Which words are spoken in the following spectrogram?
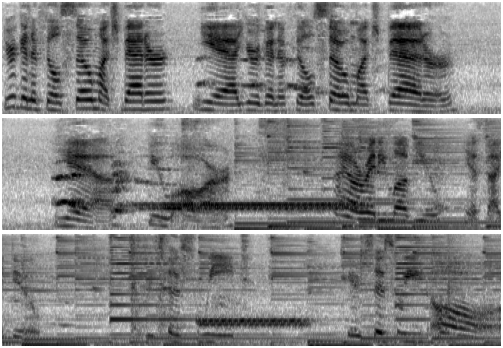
You're going to feel so much better. Yeah, you're going to feel so much better. Yeah, you are. I already love you. Yes, I do. You're so sweet. You're so sweet. Oh.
